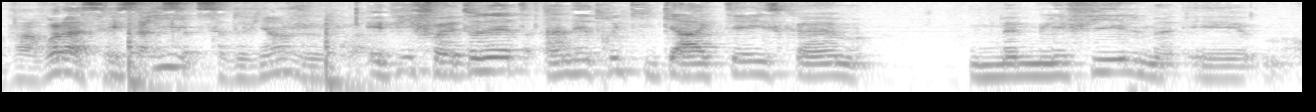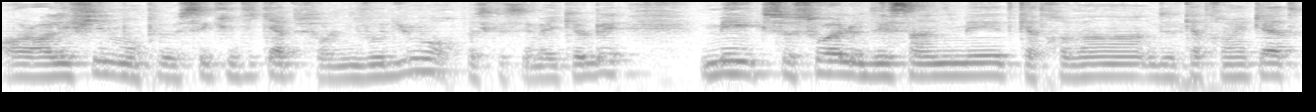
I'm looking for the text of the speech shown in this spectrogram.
enfin voilà, c'est- Et ça, puis- ça- ça devient un jeu. Quoi. Et puis, il faut être honnête, un des trucs qui caractérise quand même même les films, et alors les films, on peut, c'est critiquable sur le niveau d'humour parce que c'est Michael Bay, mais que ce soit le dessin animé de 80, de 84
